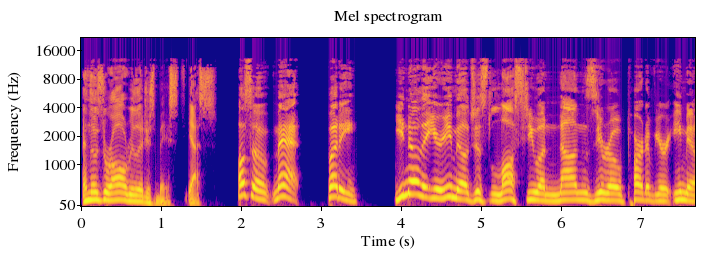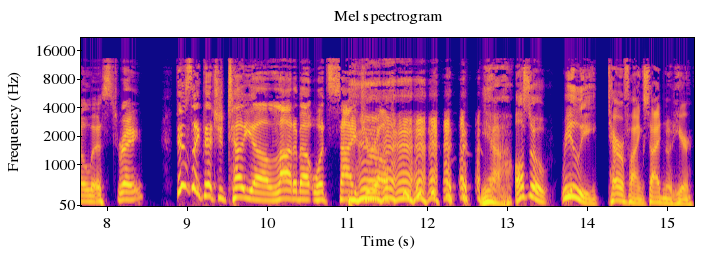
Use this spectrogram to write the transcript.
And those are all religious based. Yes. Also, Matt, buddy, you know that your email just lost you a non-zero part of your email list, right? Feels like that should tell you a lot about what side you're on. Yeah. Also, really terrifying side note here.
